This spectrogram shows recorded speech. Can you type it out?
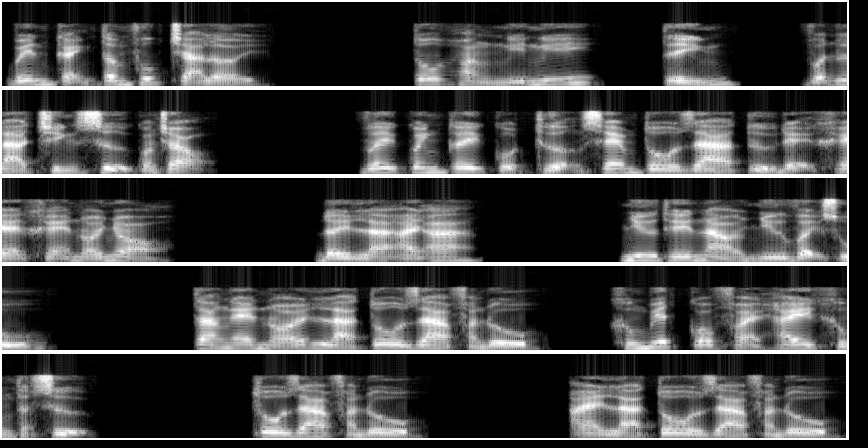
Bên cạnh tâm phúc trả lời. Tô Hoàng nghĩ nghĩ, tính, vẫn là chính sự quan trọng. Vây quanh cây cột thượng xem tô ra tử đệ khe khẽ nói nhỏ. Đây là ai a? Như thế nào như vậy xú? Ta nghe nói là tô ra phản đồ, không biết có phải hay không thật sự. Tô ra phản đồ. Ai là tô ra phản đồ?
